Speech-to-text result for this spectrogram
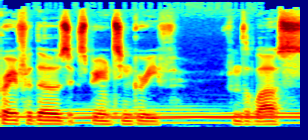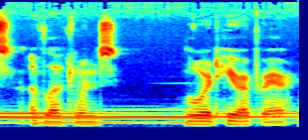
Pray for those experiencing grief from the loss of loved ones. Lord, hear our prayer.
